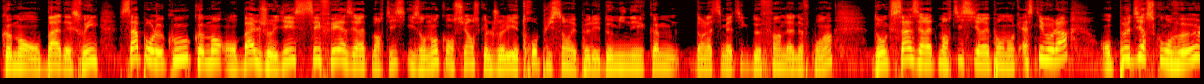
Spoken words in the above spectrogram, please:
comment on bat Deathwing. Ça pour le coup, comment on bat le geôlier, c'est fait à Zeret Mortis. Ils en ont conscience que le geôlier est trop puissant et peut les dominer comme dans la cinématique de fin de la 9.1. Donc ça, Zeret Mortis y répond. Donc à ce niveau-là, on peut dire ce qu'on veut.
